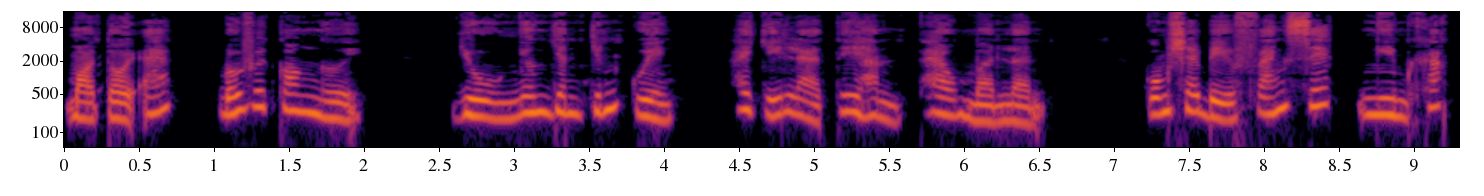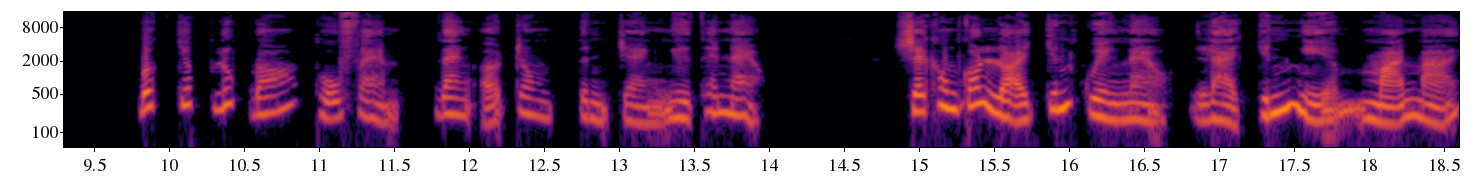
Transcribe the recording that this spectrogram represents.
mọi tội ác đối với con người, dù nhân danh chính quyền hay chỉ là thi hành theo mệnh lệnh, cũng sẽ bị phán xét nghiêm khắc, bất chấp lúc đó thủ phạm đang ở trong tình trạng như thế nào. Sẽ không có loại chính quyền nào là chính nghĩa mãi mãi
